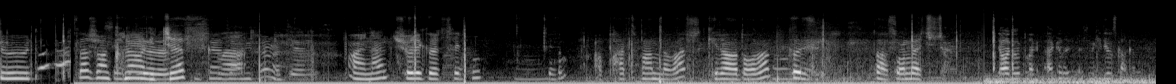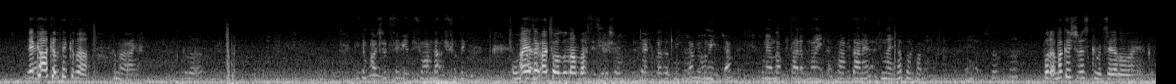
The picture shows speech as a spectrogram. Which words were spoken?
Düt. Arkadaşlar şu an Kınağa gideceğiz. Gidiyoruz. Aynen. Şöyle göstereyim. Bizim apartman da var. Kirada olan. Görüşürüz. Daha sonra açacağım. Yolculuk arkadaşlar şimdi gidiyoruz kanka. Ne kanka Kına? Kına aynen. Bizim açlık seviyesi şu anda şuradaki. Ayaz'ın aç olduğundan bahsediyor şu an. Bir tane gazetini yiyeceğim. Bunu yiyeceğim. Bunun yanında bir tane bunu yiyeceğim. Bir tane şunu yiyeceğim. Portakal. Buna, bakın şurası Seralı olan yakın.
